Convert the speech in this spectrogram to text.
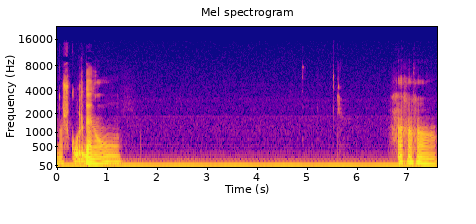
No szkurde, no. Ha, ha, ha.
